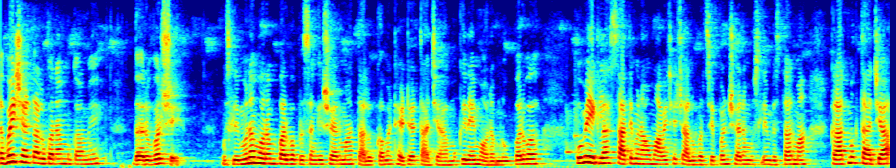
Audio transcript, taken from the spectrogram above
ડભોઈ શહેર તાલુકાના મુકામે દર વર્ષે મુસ્લિમોના મોહરમ પર્વ પ્રસંગે શહેરમાં તાલુકામાં ઠેર ઠેર તાજા મૂકીને મોહરમનું પર્વ કોમી એકલા સાથે મનાવવામાં આવે છે. ચાલુ વર્ષે પણ શહેરના મુસ્લિમ વિસ્તારમાં કલાત્મક તાજિયા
